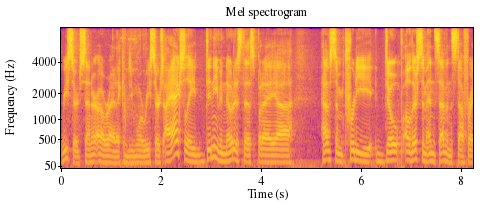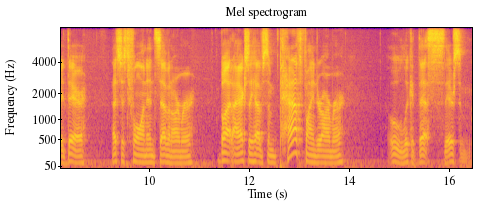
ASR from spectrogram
Research center. Oh, right, I can do more research. I actually didn't even notice this, but I uh, have some pretty dope. Oh, there's some N7 stuff right there. That's just full on N7 armor. But I actually have some Pathfinder armor. Oh, look at this. There's some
